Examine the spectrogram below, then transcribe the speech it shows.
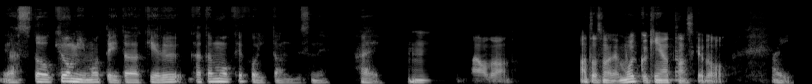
ラストを興味持っていただける方も結構いたんですね。はい。うん。なるほどなるほど。あと、そのもう一個気になったんですけど、はい。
